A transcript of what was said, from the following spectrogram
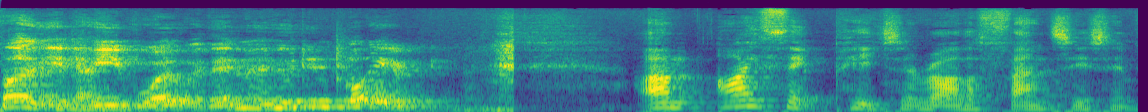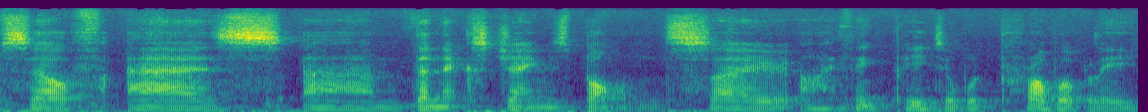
Well, you know, you've worked with him, who'd employ him? Um, I think Peter rather fancies himself as um, the next James Bond, so I think Peter would probably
